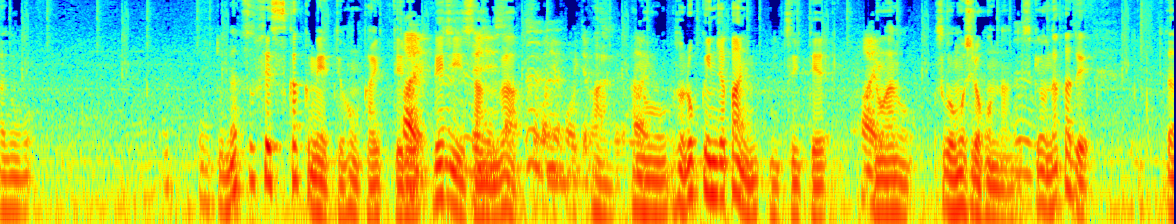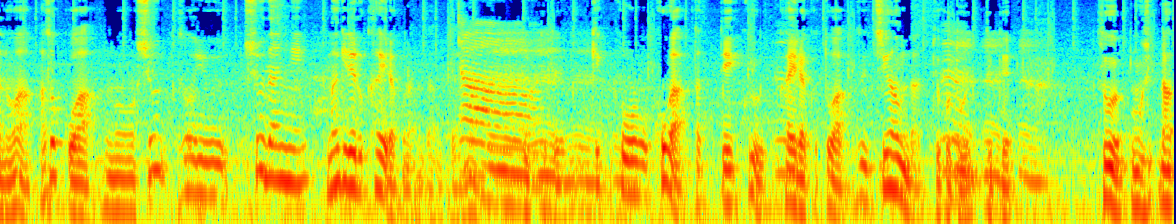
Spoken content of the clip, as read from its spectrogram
あの、えっと夏フェス革命っていう本書いてるはい。レジーさんが、そこに置いてはいますけど。あのそのロックインジャパンについてはい。の,、あのすごい面白い本なんですけど、中で言ってたのはあそこはあの集そういう集団に紛れる快楽なんだみたいな。あ言ってて、うん。結構子が立っていく快楽とは全然違うんだっていうことを言ってて、すごい面白いな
